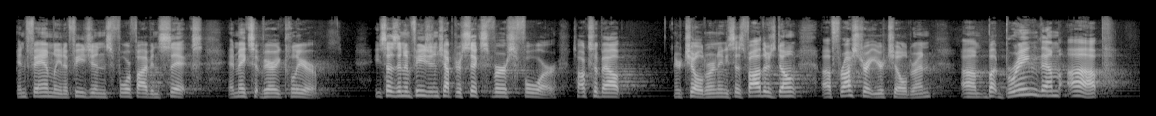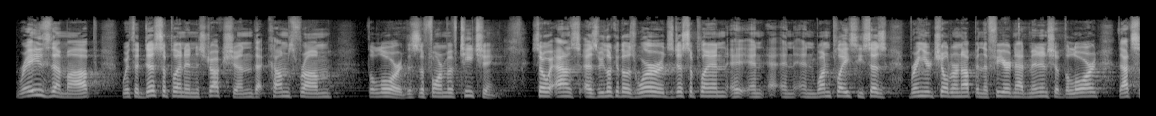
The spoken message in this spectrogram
and family in Ephesians 4, 5, and 6. It makes it very clear. He says in Ephesians chapter 6, verse 4, talks about your children. And he says, Fathers, don't uh, frustrate your children, um, but bring them up, raise them up with a discipline and instruction that comes from the Lord. This is a form of teaching. So, as, as we look at those words, discipline, and in one place he says, bring your children up in the fear and admonition of the Lord. That's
